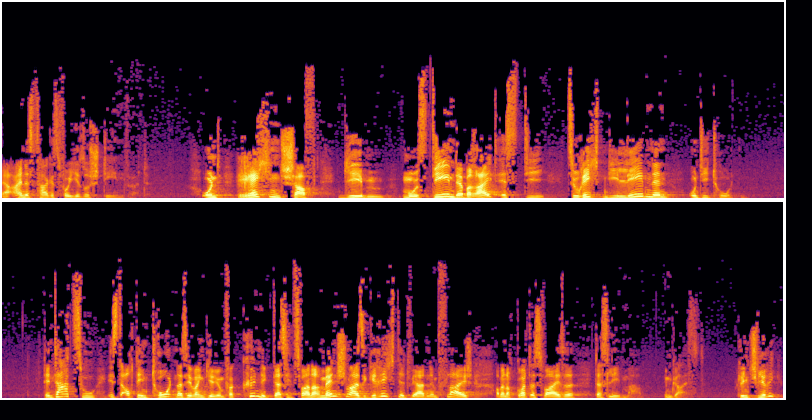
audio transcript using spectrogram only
er eines Tages vor Jesus stehen wird und Rechenschaft geben muss, dem, der bereit ist, die zu richten, die Lebenden und die Toten. Denn dazu ist auch den Toten das Evangelium verkündigt, dass sie zwar nach Menschenweise gerichtet werden im Fleisch, aber nach Gottes Weise das Leben haben im Geist. Klingt schwierig,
